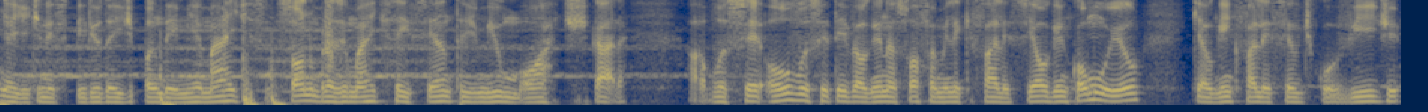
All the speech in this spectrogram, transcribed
E a gente nesse período aí de pandemia, mais de, só no Brasil mais de 600 mil mortes, cara. Ah, você ou você teve alguém na sua família que faleceu, alguém como eu, que é alguém que faleceu de Covid,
